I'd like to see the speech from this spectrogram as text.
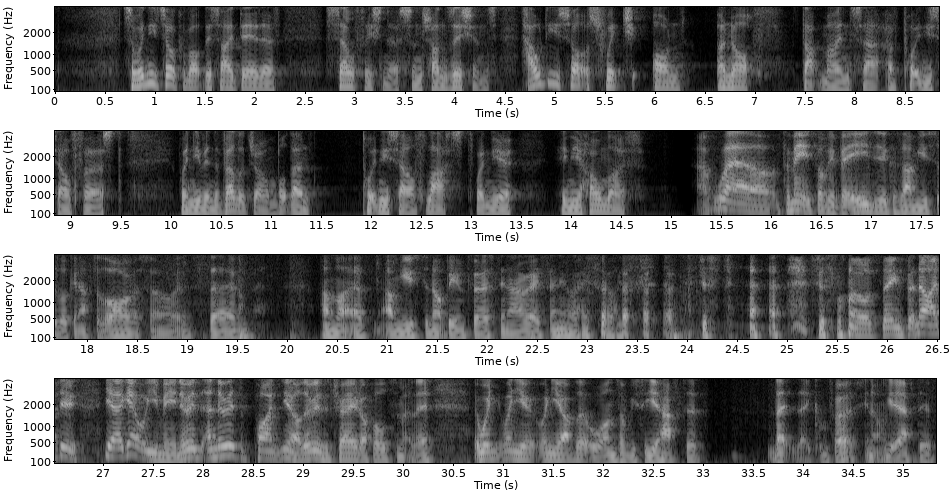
So when you talk about this idea of selfishness and transitions, how do you sort of switch on and off that mindset of putting yourself first when you're in the velodrome, but then putting yourself last when you're in your home life? Uh, well, for me, it's probably a bit easier because I'm used to looking after Laura, so it's um, I'm like I'm used to not being first in our race anyway. So it's it's just it's just one of those things. But no, I do. Yeah, I get what you mean. There is and there is a point. You know, there is a trade off ultimately. When when you when you have little ones, obviously you have to they they come first. You know, you have to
